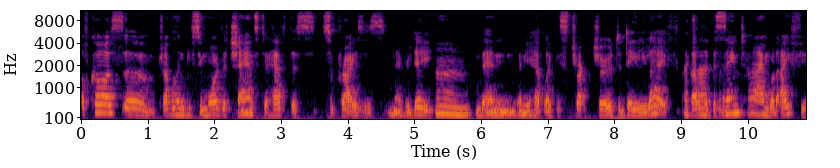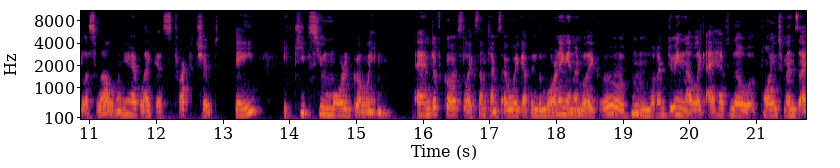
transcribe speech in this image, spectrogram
Of course, um, traveling gives you more the chance to have this surprises in every day Mm. than when you have like the structured daily life. But at the same time, what I feel as well, when you have like a structured day, it keeps you more going. And of course, like sometimes I wake up in the morning and I'm like, oh, hmm, what I'm doing now? Like I have no appointments, I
